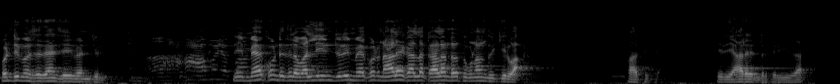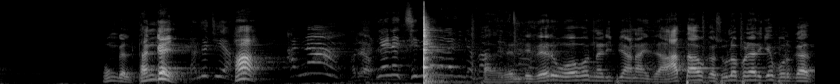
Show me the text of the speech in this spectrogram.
கொண்டி மசை தான் செய்வேன்னு சொல்லி. நீ மேற்கொண்டு இதில் வள்ளின்னு சொல்லி மேற்கொண்டு நாளே காலைல காலன்றதுக்கு கொண்டாந்து தூக்கிடுவா. பார்த்துக்க இது யாரு என்று தெரியுதா? உங்கள் தங்கை. ஆ. அண்ணா என்ன சின்னதுல நீங்க அது ரெண்டு பேரும் ஓவர் நடிப்பியானா இது? ஆத்தாவுக்கு சூழப்பிள்ளையாருக்கே பொறுக்காது.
